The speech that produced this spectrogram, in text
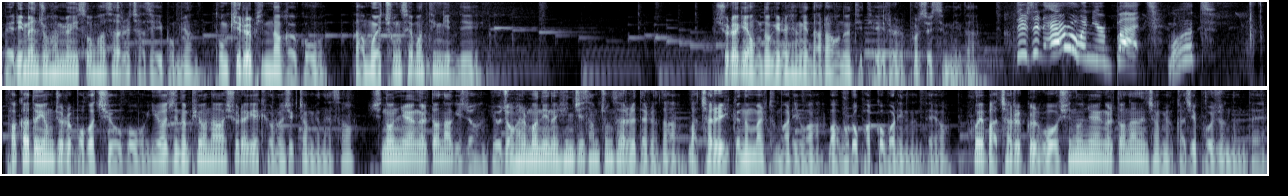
메리맨 중 한 명이 쏜 화살을 자세히 보면 동키를 빗나가고 나무에 총 3번 튕긴 뒤 슈렉의 엉덩이를 향해 날아오는 디테일을 볼 수 있습니다. There's an arrow in your butt. What? 파카드 형주를 먹어치우고 이어지는 피오나와 슈렉의 결혼식 장면에서 신혼여행을 떠나기 전 요정 할머니는 흰지 삼총사를 데려다 마차를 이끄는 말 두 마리와 마부로 바꿔버리는데요. 후에 마차를 끌고 신혼여행을 떠나는 장면까지 보여줬는데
